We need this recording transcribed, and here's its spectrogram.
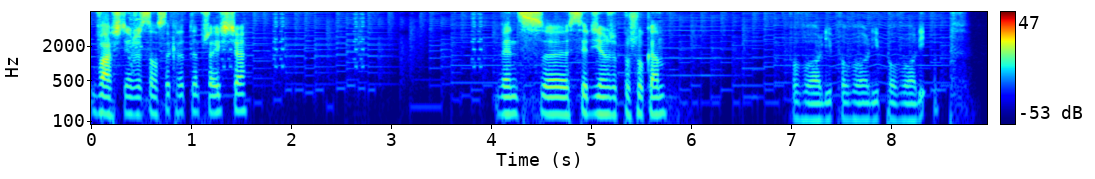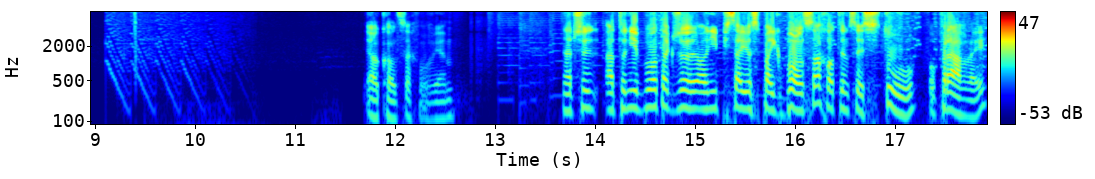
właśnie, że są sekretne przejścia. Więc e, stwierdziłem, że poszukam. Powoli, powoli, powoli. Up. Ja o kolcach mówiłem. Znaczy, a to nie było tak, że oni pisali o Spike Ballsach, o tym, co jest tu, po prawej.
